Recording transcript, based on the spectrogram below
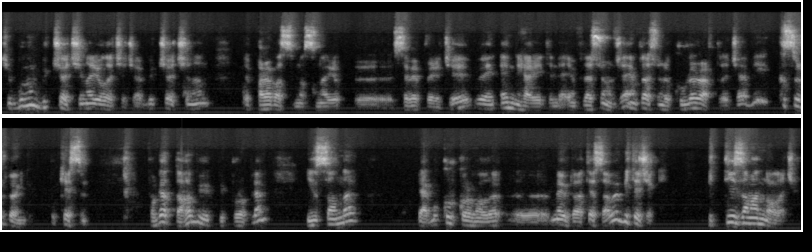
Şimdi bunun bütçe açığına yol açacağı, bütçe açığının e, para basılmasına e, sebep vereceği ve en nihayetinde enflasyon olacağı, enflasyonda kurlar arttıracağı bir kısır döngü. Bu kesin. Fakat daha büyük bir problem insanlar yani bu kur korumalı e, mevduat hesabı bitecek. Bittiği zaman ne olacak?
